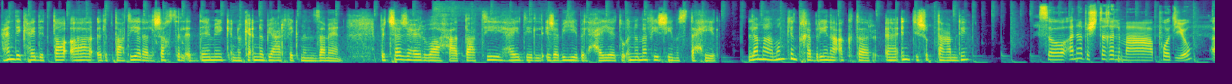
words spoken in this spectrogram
عندك هيدي الطاقة اللي بتعطيها للشخص اللي قدامك إنه كأنه بيعرفك من زمان. بتشجعي الواحد تعطيه هيدي الإيجابية بالحياة وإنه ما في شيء مستحيل. لما ممكن تخبرينا أكتر آه أنت شو بتعملي؟ so so, أنا بشتغل مع بوديو uh,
